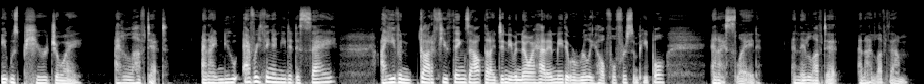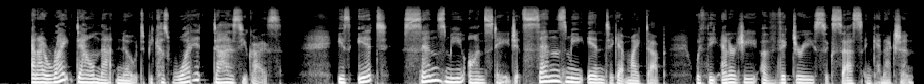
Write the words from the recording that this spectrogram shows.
It was pure joy. I loved it. And I knew everything I needed to say. I even got a few things out that I didn't even know I had in me that were really helpful for some people. And I slayed, and they loved it, and I loved them. And I write down that note because what it does, you guys, is it sends me on stage. It sends me in to get mic'd up with the energy of victory, success, and connection.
